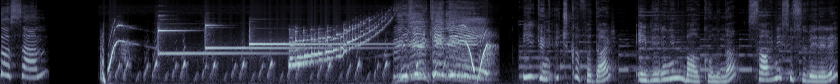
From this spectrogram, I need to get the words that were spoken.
Kondo-san. Bücür kedi. Bir gün üç kafadar evlerinin balkonuna sahne süsü vererek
